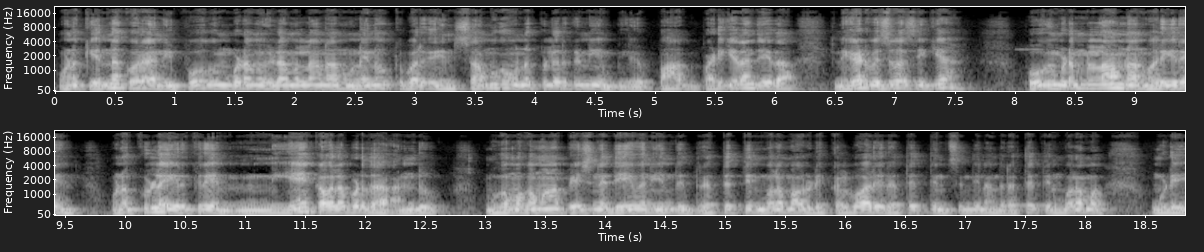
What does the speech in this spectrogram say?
உனக்கு என்ன குறை? நீ போகும் இடம் இடமெல்லாம் நான் உன்னை நோக்கி வருக. என் சமூகம் உனக்குள்ளே இருக்குன்னு நீ பா படிக்க தான் செய்தா நிகழ் விசுவாசிக்கியா? போகும் இடமெல்லாம் நான் வருகிறேன். உனக்குள்ளே இருக்கிறேன். நீ ஏன் கவலைப்படுத? அன்று முகமுகமாக பேசின தேவன் இன்று இரத்தத்தின் மூலம் அவருடைய கல்வாரி இரத்தத்தின் சிந்தின அந்த இரத்தத்தின் மூலமாக உங்களுடைய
